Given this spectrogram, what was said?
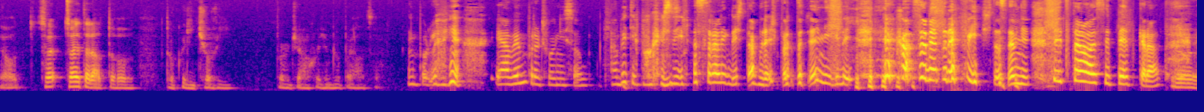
Jo. Co, co je teda to, to klíčový? Proč já chodím do práce? No, podle mě, já vím, proč oni jsou. Aby tě pokaždý nasrali, když tam jdeš, protože nikdy jako se netrefíš. To se mě teď stalo asi pětkrát. Jo, jo.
